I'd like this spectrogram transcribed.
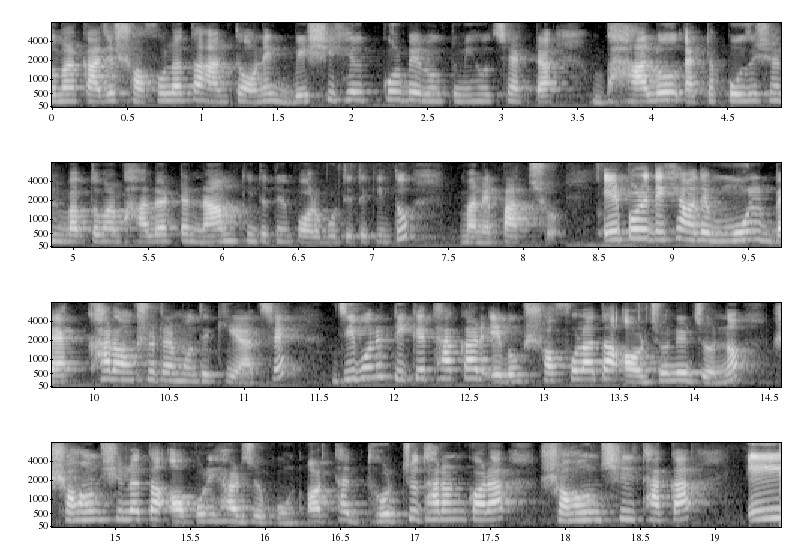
তোমার কাজের সফলতা আনতে অনেক বেশি হেল্প করবে এবং তুমি হচ্ছে একটা ভালো একটা পজিশন বা তোমার ভালো একটা নাম কিন্তু তুমি পরবর্তীতে কিন্তু মানে পাচ্ছ। এরপরে দেখি আমাদের মূল ব্যাখ্যার অংশটার মধ্যে কি আছে? জীবনে টিকে থাকার এবং সফলতা অর্জনের জন্য সহনশীলতা অপরিহার্য গুণ, অর্থাৎ ধৈর্য ধারণ করা, সহনশীল থাকা এই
